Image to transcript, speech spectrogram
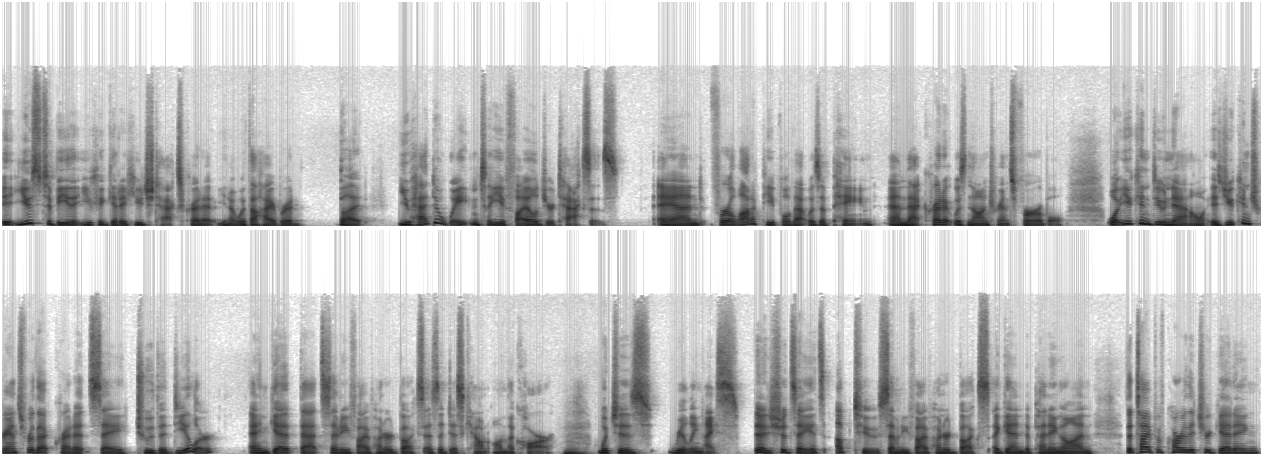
It used to be that you could get a huge tax credit, you know, with a hybrid, but you had to wait until you filed your taxes. And for a lot of people, that was a pain, and that credit was non transferable. What you can do now is you can transfer that credit, say, to the dealer and get that 7500 bucks as a discount on the car mm. which is really nice i should say it's up to 7500 bucks again depending on the type of car that you're getting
